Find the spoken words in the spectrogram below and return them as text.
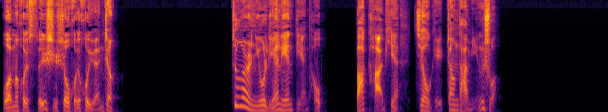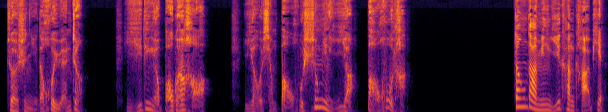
我们会随时收回会员证。”郑二牛连连点头，把卡片交给张大明说：“这是你的会员证，一定要保管好，要像保护生命一样保护它。”张大明一看卡片。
